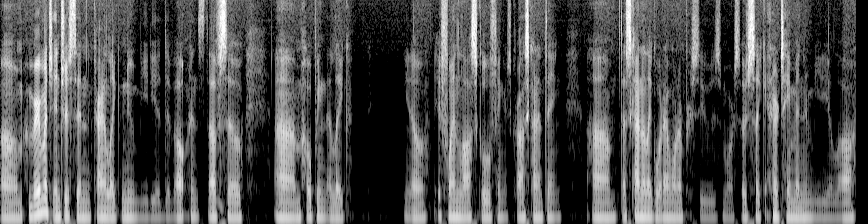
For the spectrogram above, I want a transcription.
Um, I'm very much interested in kind of like new media development stuff. So, um, hoping that like, you know, if when law school, fingers crossed, kind of thing. Um, that's kind of like what I want to pursue is more so just like entertainment and media law.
